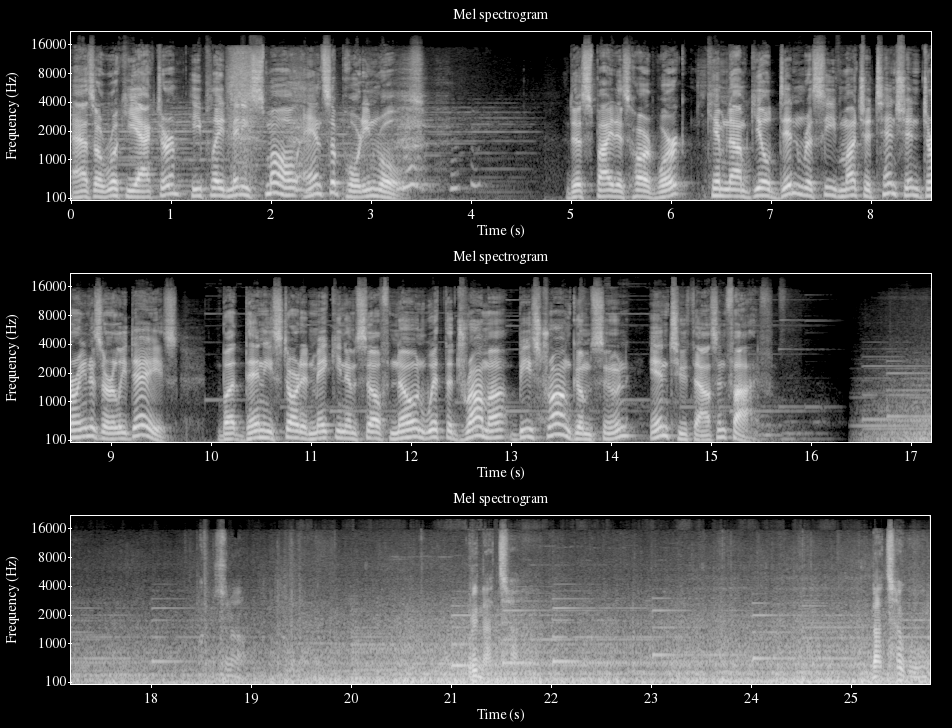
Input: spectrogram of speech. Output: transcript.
As a rookie actor, he played many small and supporting roles. Despite his hard work, Kim Nam Gil didn't receive much attention during his early days. But then he started making himself known with the drama Be Strong Gumsoon in 2005. 순아, 우리 낳자. 낳자고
